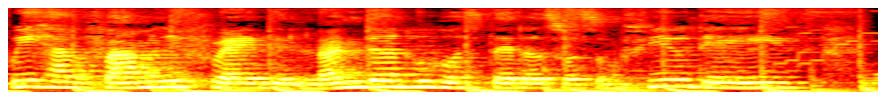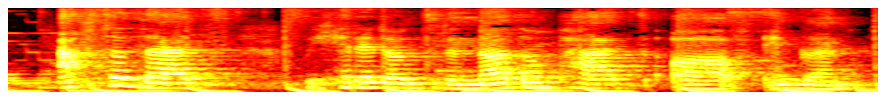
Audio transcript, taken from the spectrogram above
we have a family friend in London who hosted us for some few days. After that, we headed on to the northern part of England.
